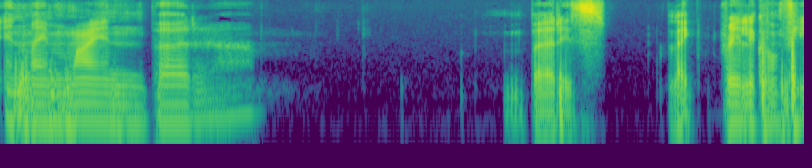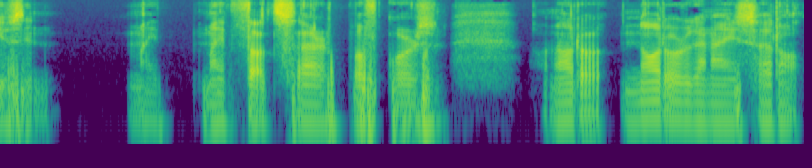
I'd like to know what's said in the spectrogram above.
in my mind, but uh, but it's like really confusing. My my thoughts are, of course, not not organized at all,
